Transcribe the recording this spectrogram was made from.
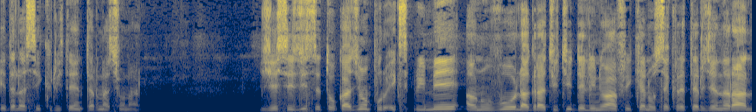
et de la sécurité internationale. J'ai saisi cette occasion pour exprimer à nouveau la gratitude de l'Union africaine au secrétaire général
